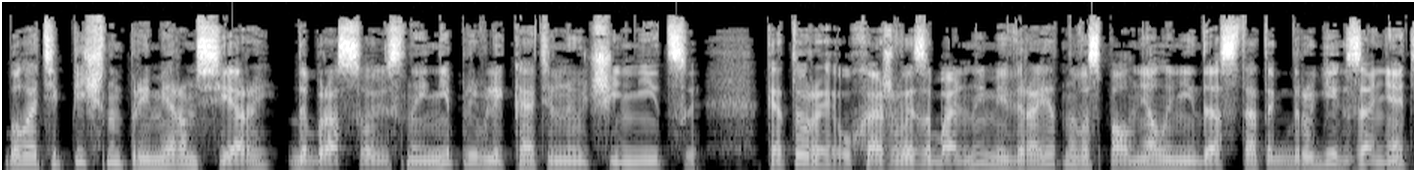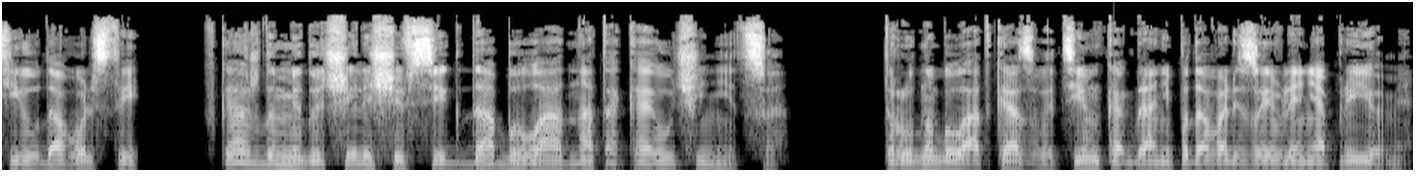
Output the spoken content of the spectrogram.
была типичным примером серой, добросовестной, непривлекательной ученицы, которая, ухаживая за больными, вероятно, восполняла недостаток других занятий и удовольствий. Каждом медучилище всегда была одна такая ученица. Трудно было отказывать им, когда они подавали заявление о приеме,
